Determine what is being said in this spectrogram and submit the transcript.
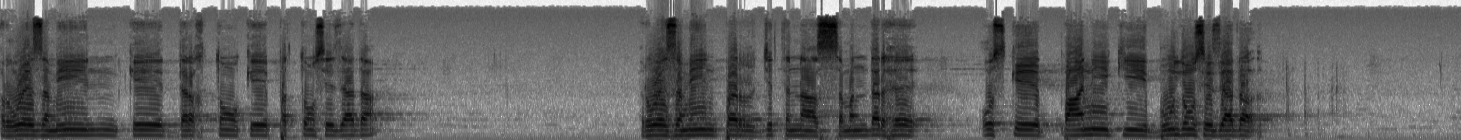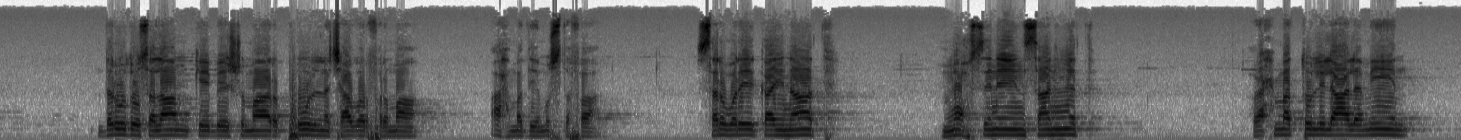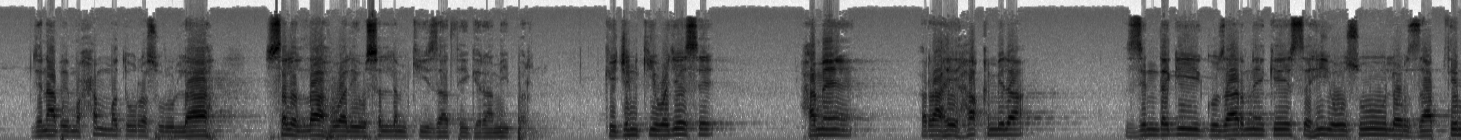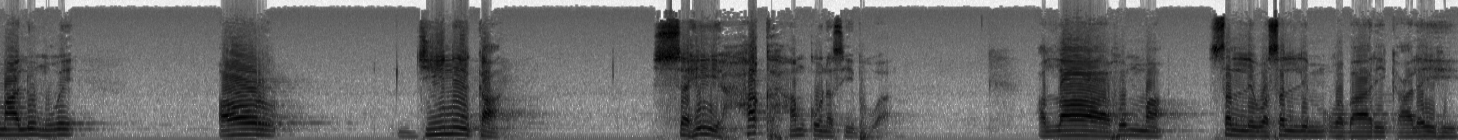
روئے زمین کے درختوں کے پتوں سے زیادہ، روئے زمین پر جتنا سمندر ہے، اس کے پانی کی بوندوں سے زیادہ۔ درود و سلام کے بے شمار پھول نچاور فرما احمد مصطفیٰ۔ سرور کائنات، محسن انسانیت۔ رحمت للعالمین، جناب محمد رسول اللہ صلی اللہ علیہ وسلم کی ذات گرامی پر، کہ جن کی وجہ سے ہمیں راہ حق ملا، زندگی گزارنے کے صحیح اصول اور ضابطے معلوم ہوئے، اور جینے کا صحیح حق ہم کو نصیب ہوا۔ اللہ صلی وسلم وبارک علیہ۔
